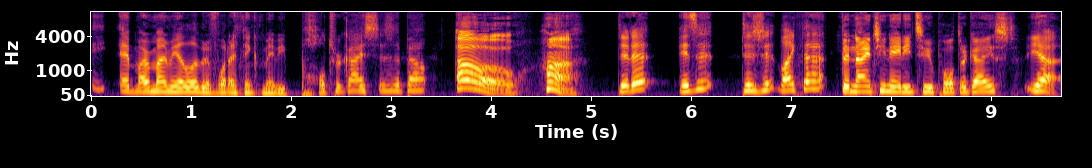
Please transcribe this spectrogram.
It reminded me a little bit of what I think maybe Poltergeist is about. Oh, huh. Did it? Is it? Does it like that? The 1982 Poltergeist. Yeah.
